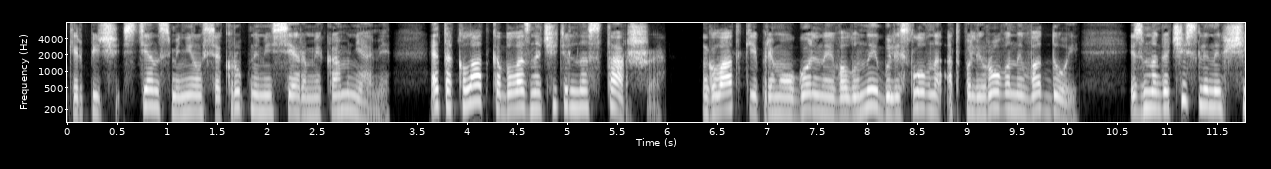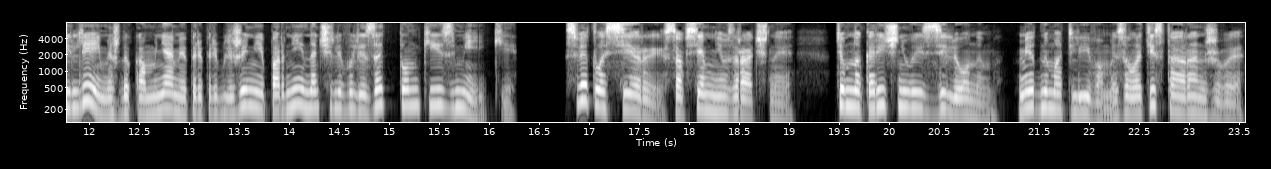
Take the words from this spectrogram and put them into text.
кирпич стен сменился крупными серыми камнями. Эта кладка была значительно старше. Гладкие прямоугольные валуны были словно отполированы водой. Из многочисленных щелей между камнями при приближении парней начали вылезать тонкие змейки. Светло-серые, совсем невзрачные, темно-коричневые с зеленым, медным отливом и золотисто-оранжевые.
